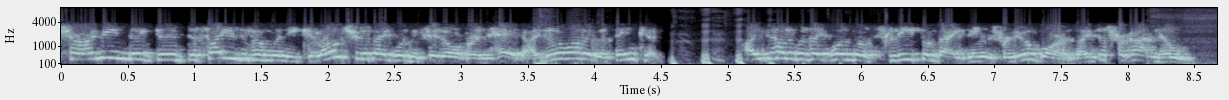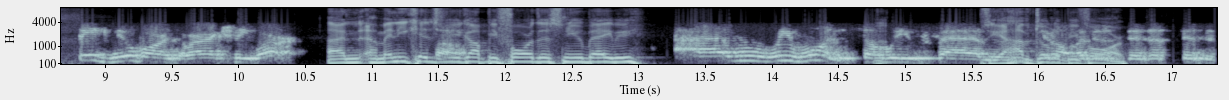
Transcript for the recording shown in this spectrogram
sure. I mean, the, the, the size of him when he came out, sure, the bag wouldn't fit over his head. I don't know what I was thinking. I thought it was like one of those sleeping bag things for newborns. I just forgotten how big newborns were actually were. And how many kids have you got before this new baby? Uh, we won, so we've. Um, So you have done it know, before. There's, there's a, there's a,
